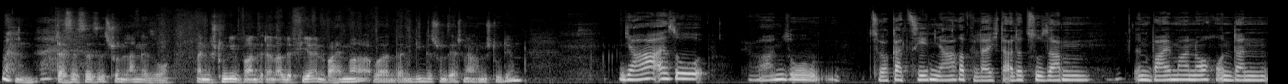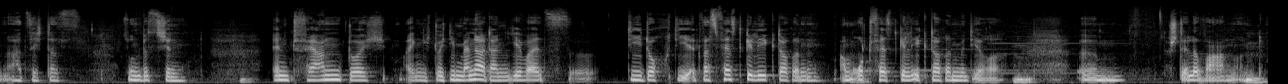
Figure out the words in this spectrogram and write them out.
hm. das ist, das ist schon lange so. Meine Studien waren sie dann alle vier in Weimar, aber dann ging das schon sehr schnell nach dem Studium. Ja, also wir waren so circa zehn Jahre vielleicht alle zusammen in Weimar noch und dann hat sich das so ein bisschen entfernt durch eigentlich durch die Männer dann jeweils äh, die doch die etwas festgelegteren am Ort festgelegteren mit ihrer mhm. ähm, Stelle waren. Und hm.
